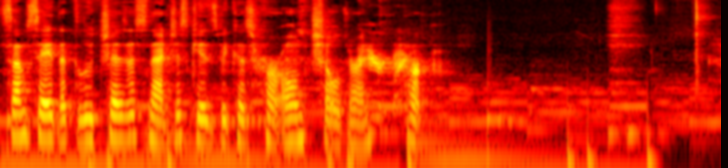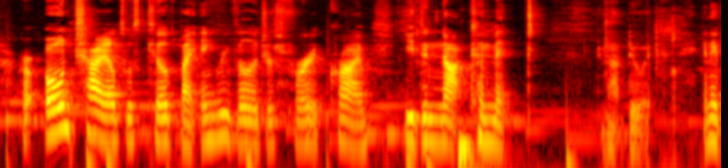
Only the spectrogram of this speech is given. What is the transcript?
Some say that the Lucchesa snatches kids because her own children. Her, her own child was killed by angry villagers for a crime he did not commit. Do not do it. In a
